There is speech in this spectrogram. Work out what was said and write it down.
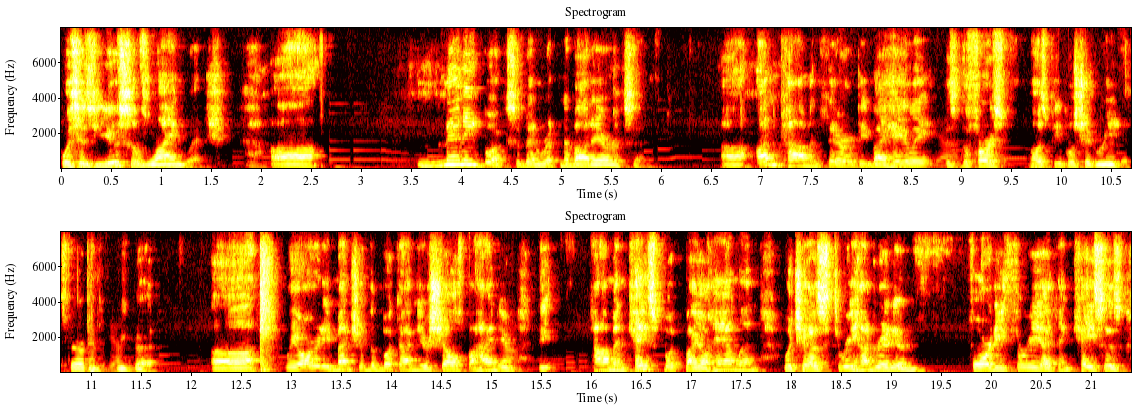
was his use of language. Uh, many books have been written about Erickson. Uh, Uncommon Therapy by Haley yeah. is the first most people should read. It's very, very good. Uh, we already mentioned the book on your shelf behind you, the Common Case book by O'Hanlon, which has 343, I think, cases,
